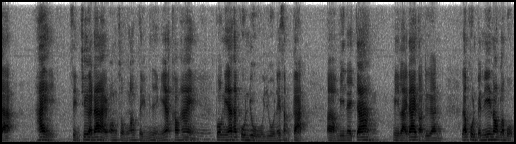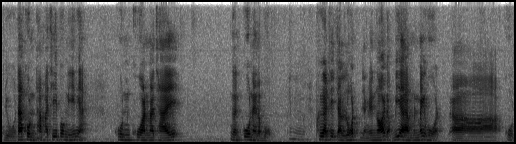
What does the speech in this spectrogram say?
จะให้สินเชื่อได้อองสงอองสินอย่างเงี้ยเขาให้อืมพวกเนี้ยถ้าคุณอยู่อยู่ในสังกัดเอ่อมีนายจ้าง มีรายได้ต่อเดือน แล้วคุณเป็นหนี้นอกระบบอยู่ ถ้าคุณทำอาชีพพวกนี้เนี่ย คุณควรมาใช้เงินกู้ในระบบอืมเพื่อที่จะลดอย่างน้อยๆดอกเบี้ยมันไม่โหดอ่าขูด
